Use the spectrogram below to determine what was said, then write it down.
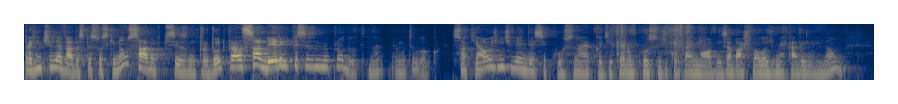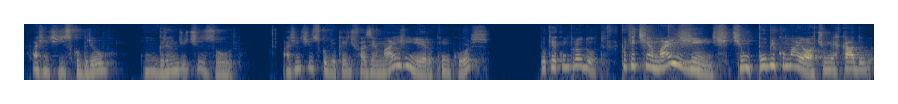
a gente levar das pessoas que não sabem que precisam do produto, para elas saberem que precisam do meu produto, né? É muito louco. Só que ao a gente vender esse curso, na época de que era um curso de comprar imóveis abaixo valor de mercado em leilão, a gente descobriu um grande tesouro a gente descobriu que a gente fazia mais dinheiro com o curso do que com o produto. Porque tinha mais gente, tinha um público maior, tinha um mercado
